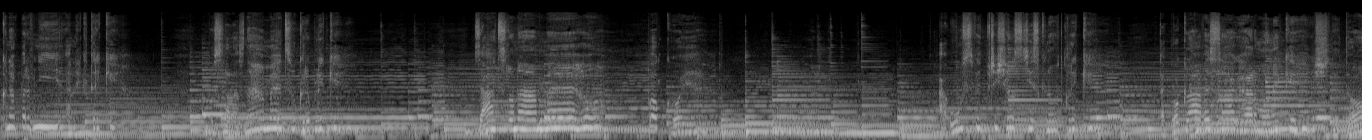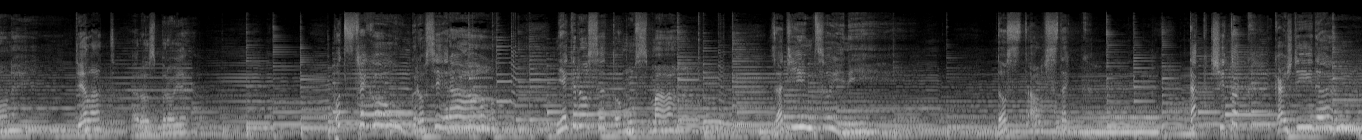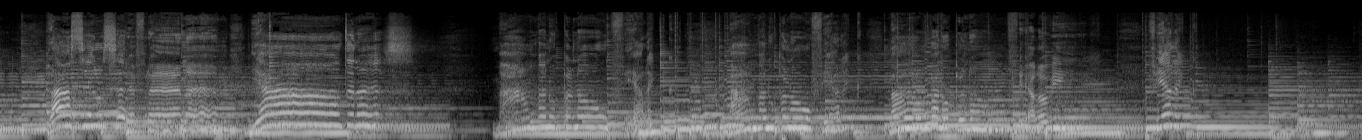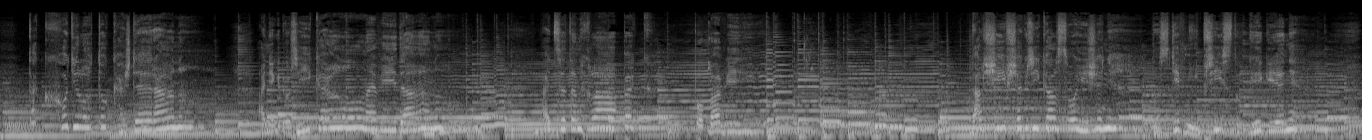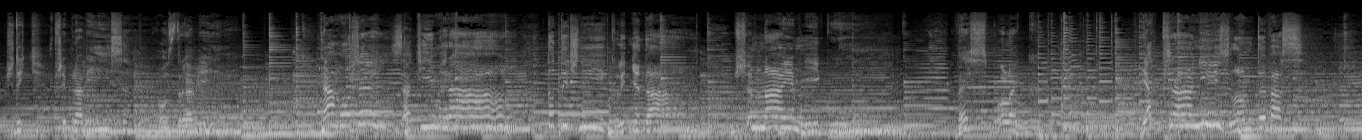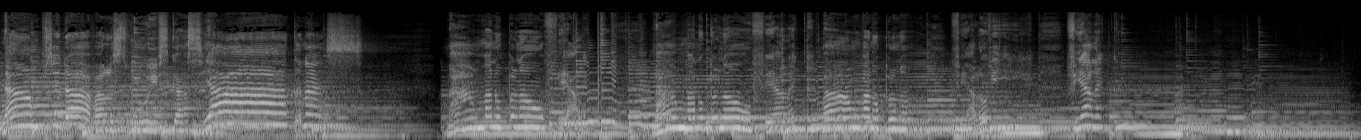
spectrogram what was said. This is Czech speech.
okna první elektriky, poslala známé cukrbliky, záclona mého pokoje. A úsvit přišel stisknout kliky, tak po klávesách harmoniky šly tóny dělat rozbroje. Pod střechou, kdo si hrál, někdo se tomu smál, zatímco jiný dostal vztek. Tak či tak každý den hlásil se refrénem. Já dnes mám vanu plnou fialek, mám vanu plnou fialek, mám vanu plnou fialových fialek. Tak chodilo to každé ráno a někdo říkal nevídáno, ať se ten chlápek pobaví. Další však říkal svoji ženě, dost divný přístup k hygieně, vždyť připraví se o zdraví. Nahoře zatím hrál, dotyčný klidně dál všem nájemníkům ve spolek. Jak přání zlomte vás, nám předával svůj vzkaz. Já dnes mám vanu plnou fialek, mám vanu plnou fialek, mám vanu plnou fialových fialek.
